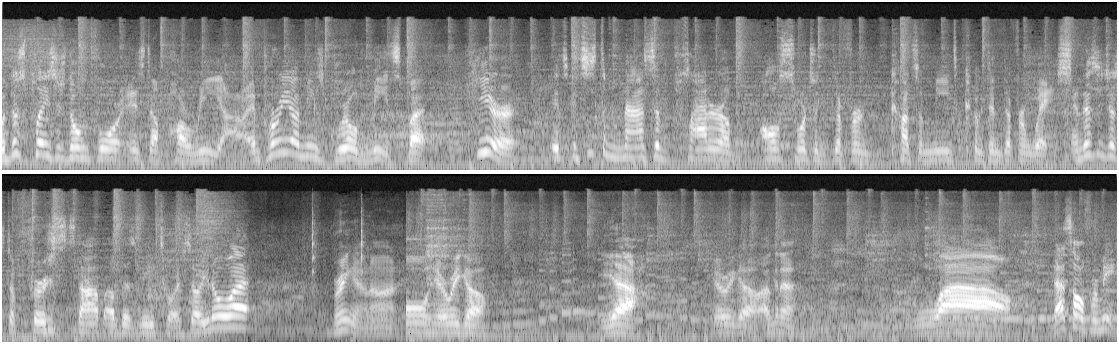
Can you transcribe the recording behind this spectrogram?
What this place is known for is the parrilla. And parrilla means grilled meats, but here it's, it's just a massive platter of all sorts of different cuts of meat cooked in different ways. And this is just the first stop of this meat tour. So you know what? Bring it on. Oh, here we go. Yeah, here we go. I'm gonna, wow. That's all for me.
